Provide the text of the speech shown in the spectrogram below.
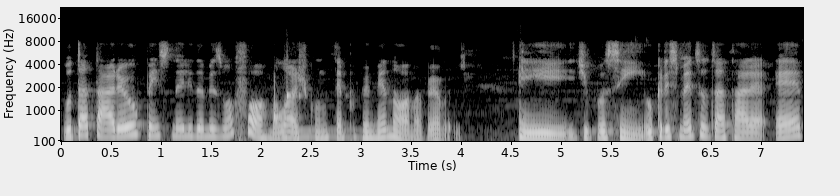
o Tataro, eu penso nele da mesma forma, lógico, um tempo bem menor, na verdade. E, tipo assim, o crescimento do Tatara é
